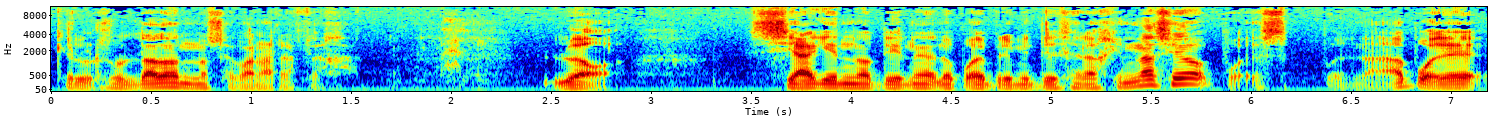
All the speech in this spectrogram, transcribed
que los resultados no se van a reflejar. Luego, si alguien no tiene, no puede permitirse ir al gimnasio, pues, pues nada, puede,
